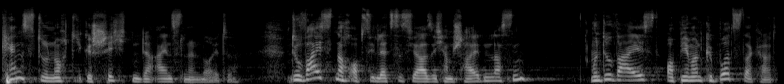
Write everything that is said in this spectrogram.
kennst du noch die Geschichten der einzelnen Leute. Du weißt noch, ob sie letztes Jahr sich haben scheiden lassen. Und du weißt, ob jemand Geburtstag hat.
